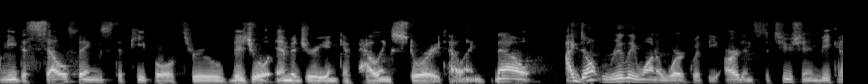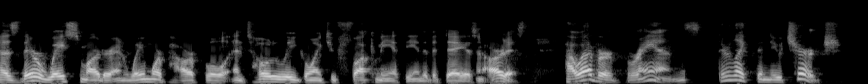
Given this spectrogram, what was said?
need to sell things to people through visual imagery and compelling storytelling. Now, I don't really want to work with the art institution because they're way smarter and way more powerful and totally going to fuck me at the end of the day as an artist. However, brands, they're like the new church.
